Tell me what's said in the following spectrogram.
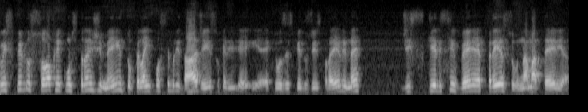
que o espírito sofre constrangimento pela impossibilidade, isso que, ele, é, é que os espíritos dizem para ele, né? Diz que ele se vê preso na matéria,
